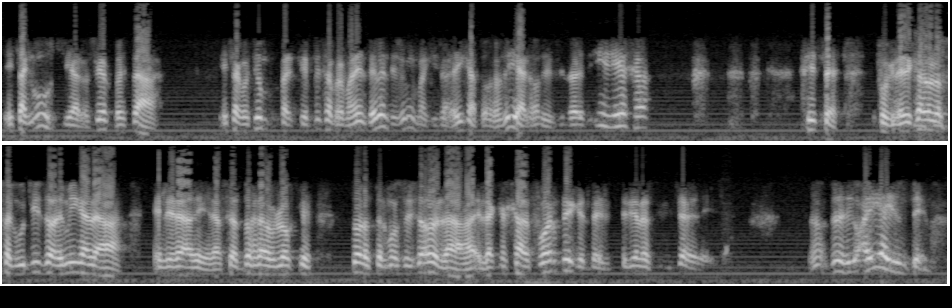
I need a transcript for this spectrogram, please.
esa angustia, ¿no es cierto?, esta, esa cuestión que empieza permanentemente. Yo me imagino a la hija todos los días, ¿no? Diciendo, y vieja, porque le dejaron los sanguchitos de miga en la, en la heladera, o sea, todos los bloques, todos los termosellados en la, en la caja fuerte que tenía las iniciales de ella. ¿no? Entonces digo, ahí hay un tema.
